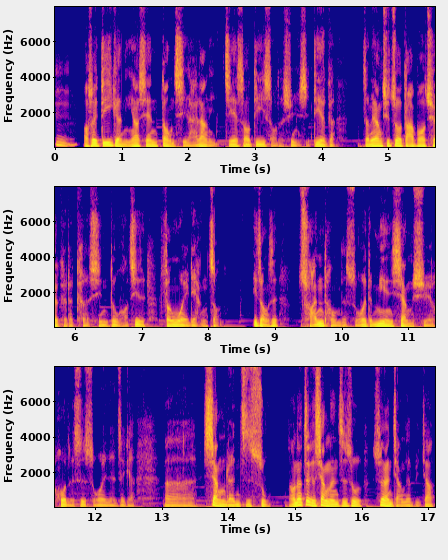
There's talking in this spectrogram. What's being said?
嗯，哦，所以第一个你要先动起来，让你接受第一手的讯息。第二个，怎么样去做 double check 的可信度哈？其实分为两种，一种是传统的所谓的面相学，或者是所谓的这个呃相人之术。哦，那这个相人之术虽然讲的比较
